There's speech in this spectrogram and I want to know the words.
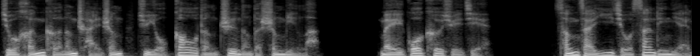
就很可能产生具有高等智能的生命了。美国科学界曾在一九三零年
